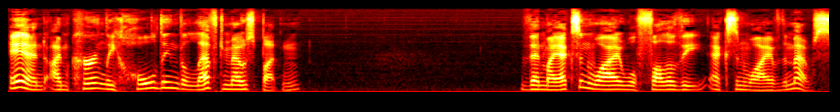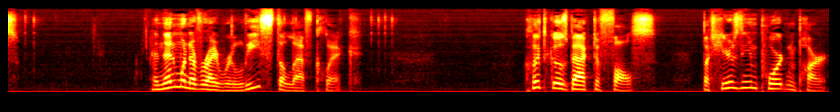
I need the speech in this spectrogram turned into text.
and I'm currently holding the left mouse button, then my X and Y will follow the X and Y of the mouse. And then whenever I release the left click, click goes back to false. But here's the important part.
